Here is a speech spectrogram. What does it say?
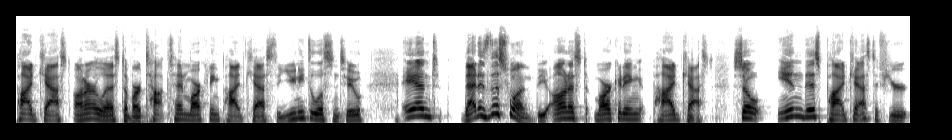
podcast on our list of our top 10 marketing podcasts that you need to listen to. And that is this one, the Honest Marketing Podcast. So, in this podcast, if you're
